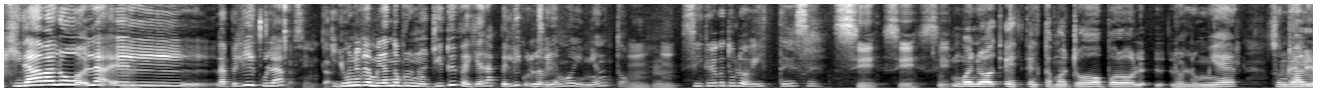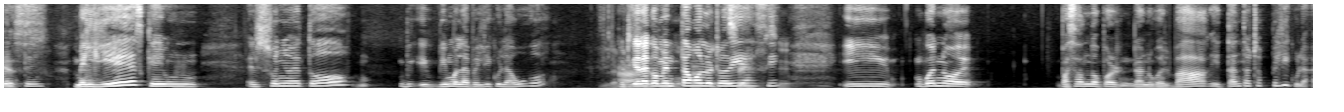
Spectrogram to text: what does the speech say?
giraba lo- la, el- la película La cinta. y uno iba mirando por un hoyito y veía las películas, lo veía en movimiento. Mm, mm. Sí, creo que tú lo viste ese. Sí, sí, sí. Bueno, el, el Tomatropo, los Lumière, son realmente... Méliès, que es un, el sueño de todos. Vi- Vimos la película Hugo, La porque la comentamos el otro día, sí. sí. Y bueno, eh, pasando por la Nouvelle Vague y tantas otras películas.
